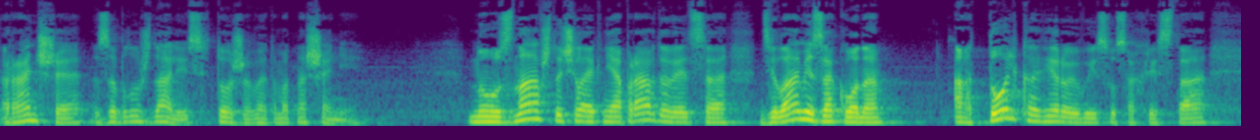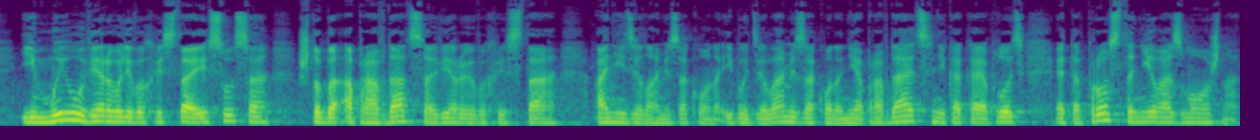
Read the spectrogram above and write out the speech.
раньше заблуждались тоже в этом отношении. Но узнав, что человек не оправдывается делами закона, а только верою в Иисуса Христа, и мы уверовали во Христа Иисуса, чтобы оправдаться верою во Христа, а не делами закона. Ибо делами закона не оправдается никакая плоть. Это просто невозможно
